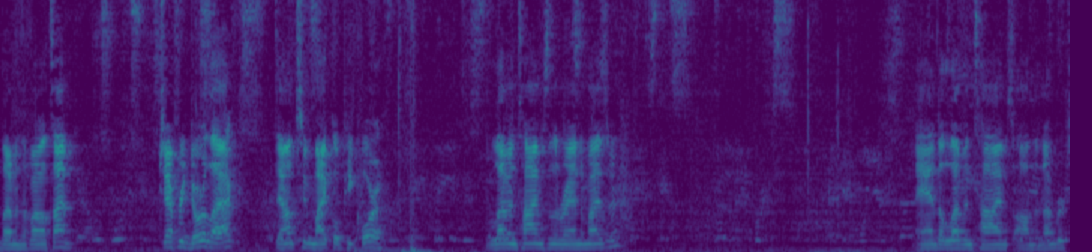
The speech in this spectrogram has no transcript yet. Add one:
Eleventh and final time. Jeffrey Dorlack down to Michael Pecora. 11 times in the randomizer. And 11 times on the numbers.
